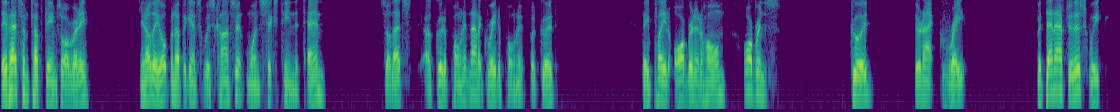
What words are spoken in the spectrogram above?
they've had some tough games already. You know, they opened up against Wisconsin, won 16 to 10. So that's a good opponent. Not a great opponent, but good. They played Auburn at home. Auburn's good. They're not great. But then after this week,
